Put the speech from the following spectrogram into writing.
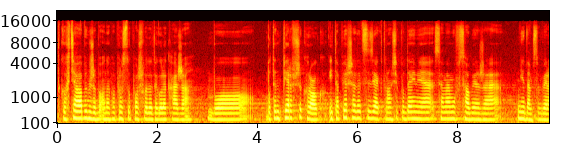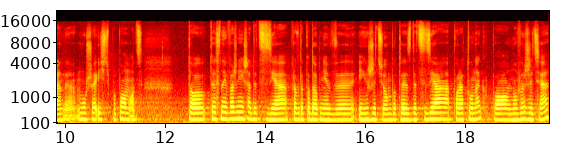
tylko chciałabym, żeby one po prostu poszły do tego lekarza, bo, bo ten pierwszy krok i ta pierwsza decyzja, którą się podejmie samemu w sobie, że nie dam sobie rady, muszę iść po pomoc. To, to jest najważniejsza decyzja prawdopodobnie w ich życiu, bo to jest decyzja po ratunek, po nowe życie.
